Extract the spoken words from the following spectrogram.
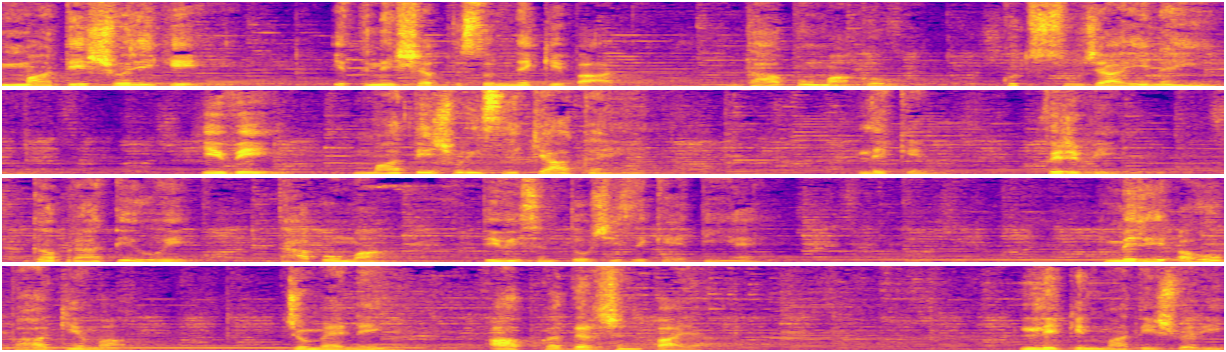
मातेश्वरी के इतने शब्द सुनने के बाद धापू माँ को कुछ सूझा ही नहीं कि वे मातेश्वरी से क्या कहें। लेकिन फिर भी घबराते हुए धापू माँ देवी संतोषी से कहती हैं मेरे अहोभाग्य माँ, जो मैंने आपका दर्शन पाया। लेकिन मातेश्वरी,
